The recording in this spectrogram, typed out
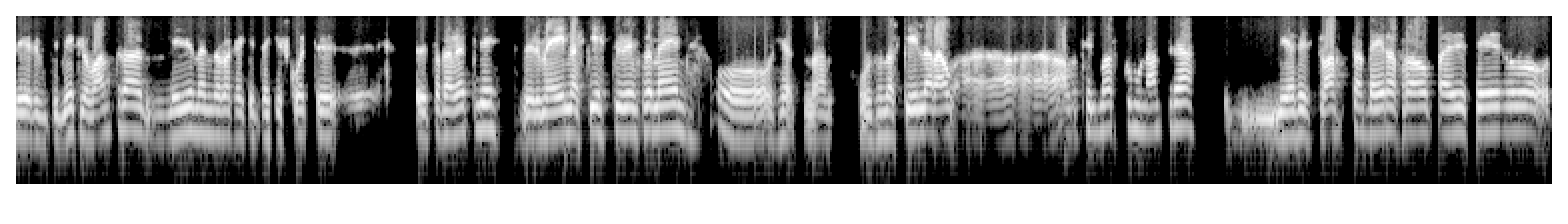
við erum til miklu vandra miðjumennur okkar geta ekki skotið utan að velli. Við erum eina skiptu vinstra megin og hérna hún svona skilar á, á, til mörgum hún Andrea. Mér finnst vant að beira frá bæði þig og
